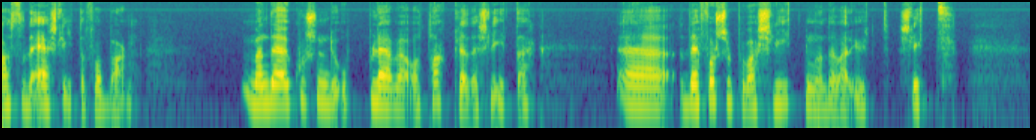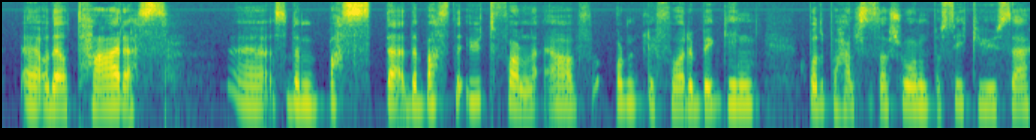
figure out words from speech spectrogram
altså det er slit å få barn, men det er hvordan du opplever å takle det slitet Eh, det er forskjell på å være sliten og det å være utslitt. Eh, og det å tæres. Eh, så beste, det beste utfallet av ordentlig forebygging, både på helsestasjonen, på sykehuset,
